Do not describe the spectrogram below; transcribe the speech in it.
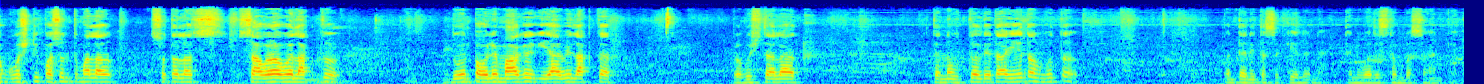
गोष्टीपासून तुम्हाला स्वतःला सावळावं सावरावं लागतं. दोन पावले मागे यावे लागतात. प्रभुष्ठाला त्यांना उत्तर देता येत होतं. पण त्यांनी तसं केलं नाही. त्यांनी वधस्तंभ सहन केला.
